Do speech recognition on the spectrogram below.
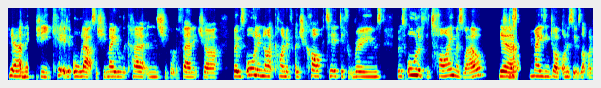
Yeah. And then she kitted it all out. So she made all the curtains, she bought the furniture, but it was all in like kind of, she carpeted different rooms. It was all of the time as well. She yeah. amazing job. Honestly, it was like my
